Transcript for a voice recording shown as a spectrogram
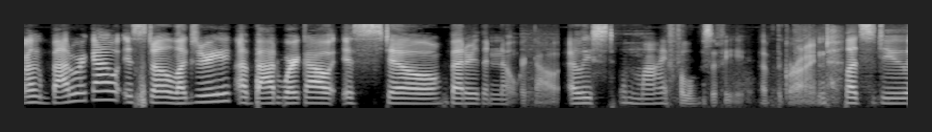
a bad workout is still a luxury. A bad workout is still better than no workout, at least in my philosophy of the grind. Let's do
